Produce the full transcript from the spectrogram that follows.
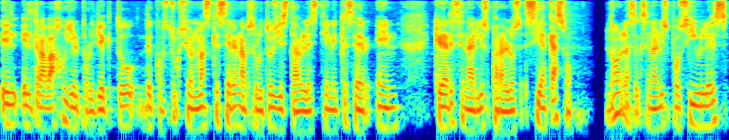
el, trabajo y el proyecto de construcción, más que ser en absolutos y estables, tiene que ser en crear escenarios para los si acaso, ¿no? Los escenarios posibles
